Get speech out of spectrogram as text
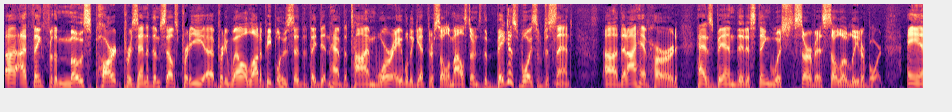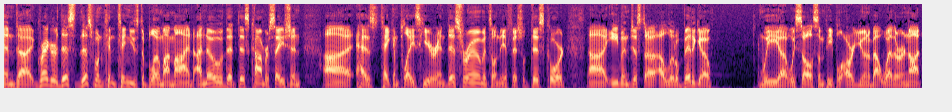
uh, I think, for the most part, presented themselves pretty uh, pretty well. A lot of people who said that they didn't have the time were able to get their solo milestones. The biggest voice of dissent uh, that I have heard has been the Distinguished Service Solo Leaderboard. And uh, Gregor, this this one continues to blow my mind. I know that this conversation uh, has taken place here in this room. It's on the official Discord. Uh, even just a, a, little bit ago, we uh, we saw some people arguing about whether or not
